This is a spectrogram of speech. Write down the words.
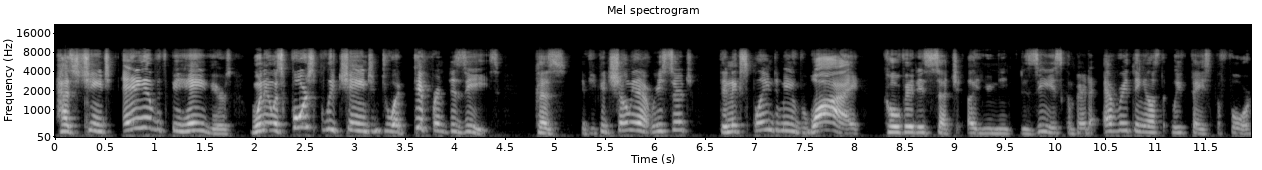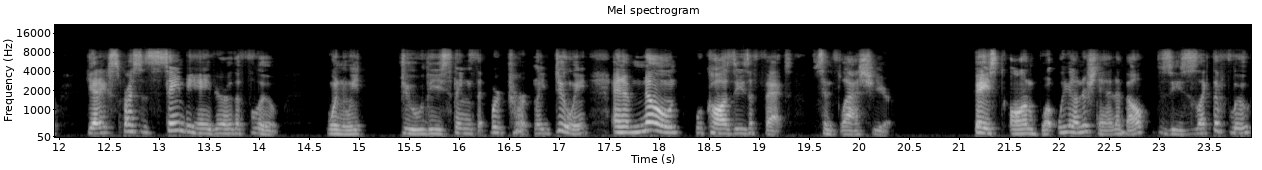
has changed any of its behaviors when it was forcibly changed into a different disease. Because if you could show me that research, then explain to me why COVID is such a unique disease compared to everything else that we've faced before, yet expresses the same behavior of the flu when we do these things that we're currently doing and have known will cause these effects since last year based on what we understand about diseases like the flu,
